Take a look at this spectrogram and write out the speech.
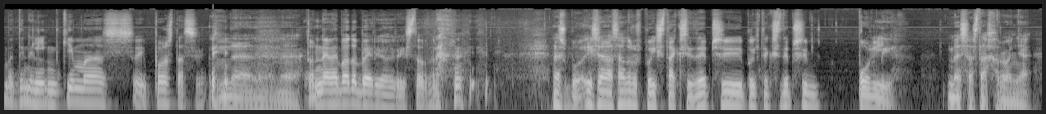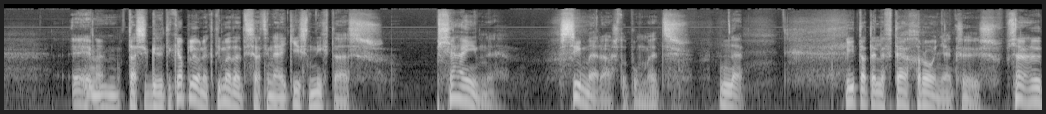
με την ελληνική μας υπόσταση. ναι, ναι, ναι. τον ναι, δεν τον περιορίσει το βράδυ. Να σου πω, είσαι ένας άνθρωπος που έχει ταξιδέψει, που έχει ταξιδέψει πολύ μέσα στα χρόνια. Ε, ναι. Τα συγκριτικά πλεονεκτήματα της Αθηναϊκής νύχτας ποια είναι; Σήμερα, ας το πούμε έτσι. Ναι. Ή τα τελευταία χρόνια, ξέρεις. Ποια,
